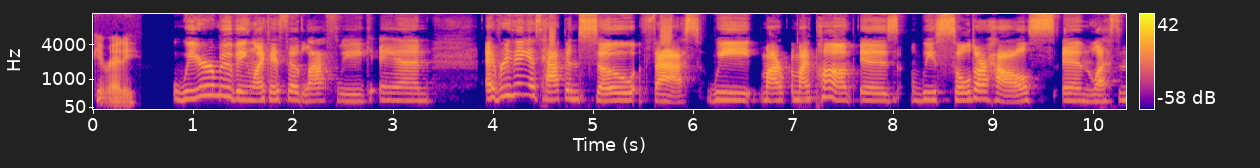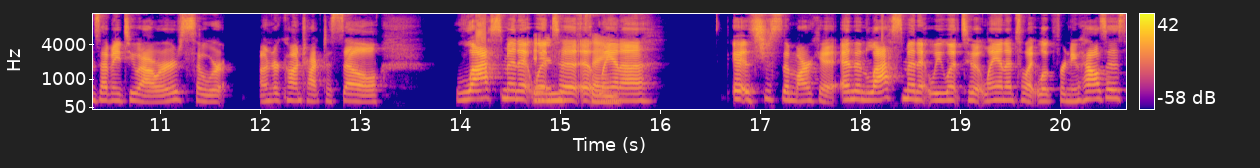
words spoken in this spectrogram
get ready. We're moving, like I said last week, and everything has happened so fast. We my my pump is we sold our house in less than 72 hours, so we're under contract to sell. Last minute went Insane. to Atlanta. It's just the market. And then last minute we went to Atlanta to like look for new houses.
